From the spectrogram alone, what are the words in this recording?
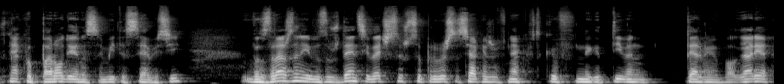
в някаква пародия на самите себе си. Възраждане и възрожденци вече също се превръща сякаш в някакъв такъв негативен термин в България.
